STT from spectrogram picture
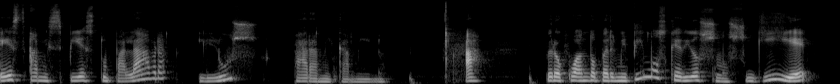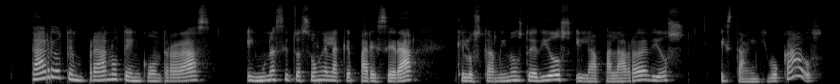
es a mis pies tu palabra y luz para mi camino. Ah, pero cuando permitimos que Dios nos guíe, tarde o temprano te encontrarás en una situación en la que parecerá que los caminos de Dios y la palabra de Dios están equivocados.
